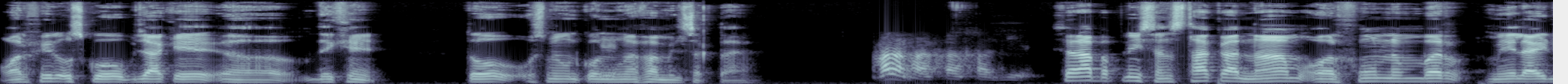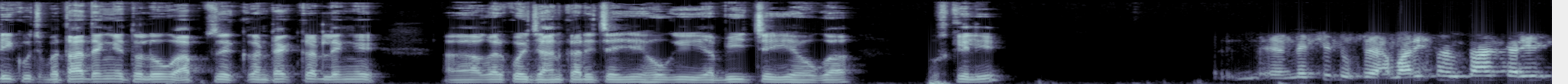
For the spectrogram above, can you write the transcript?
और फिर उसको उपजा के देखें तो उसमें उनको मुनाफा मिल सकता है। हाँ हाँ हाँ हाँ जी। सर आप अपनी संस्था का नाम और फ़ोन नंबर मेल आईडी कुछ बता देंगे तो लोग आपसे कांटेक्ट कर लेंगे। अगर कोई जानकारी चाहिए होगी या बीज चाहिए होगा, उसके लिए। निश्चित रूप से हमारी संस्था करीब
